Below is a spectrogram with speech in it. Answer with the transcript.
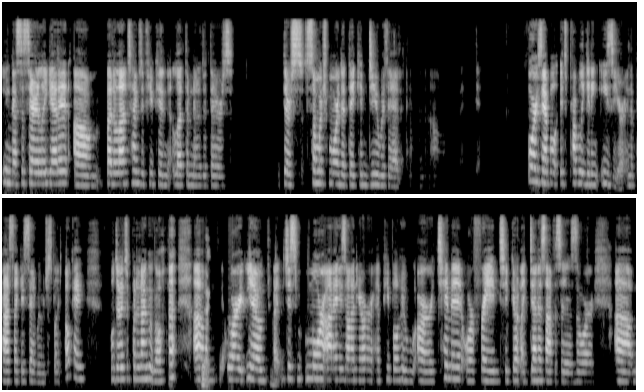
necessarily get it. Um, but a lot of times, if you can let them know that there's there's so much more that they can do with it. Um, for example, it's probably getting easier. In the past, like I said, we were just be like, okay, we'll do it to put it on Google, Yeah. um, or you know, uh, just more eyes on your uh, people who are timid or afraid to go, like dentist offices or um,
